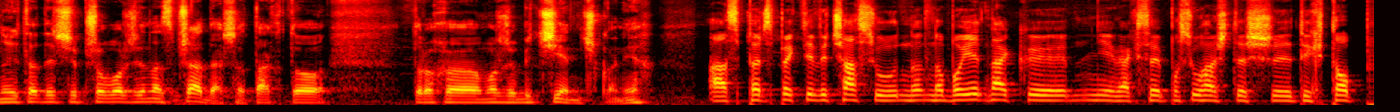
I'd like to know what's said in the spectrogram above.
no i wtedy się przełoży na sprzedaż, a tak to trochę może być ciężko, nie? A z perspektywy czasu, no, no bo jednak, y, nie wiem, jak sobie posłuchasz też y, tych top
